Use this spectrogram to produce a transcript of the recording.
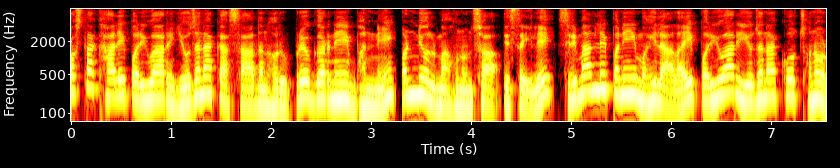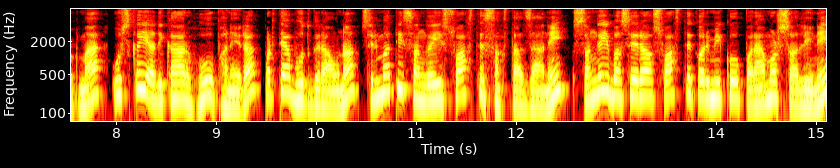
कस्ता खाले परिवार योजनाका साधनहरू प्रयोग गर्ने भन्ने अन्यलमा हुनुहुन्छ। त्यसैले श्रीमानले पनि महिलालाई परिवार योजनाको छनौटमा उसकै अधिकार हो भनेर प्रत्याभूत गराउन श्रीमतीसँगै स्वास्थ्य संस्था जाने सँगै बसेर स्वास्थ्य कर्मीको परामर्श लिने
